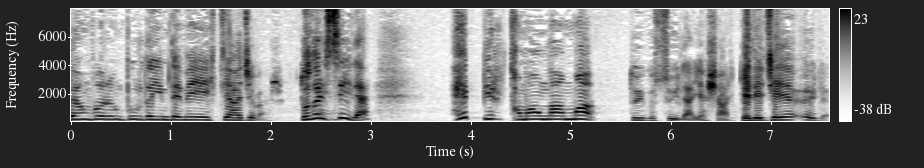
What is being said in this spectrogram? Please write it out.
Ben varım buradayım demeye ihtiyacı var. Dolayısıyla hep bir tamamlanma duygusuyla yaşar. Geleceğe öyle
